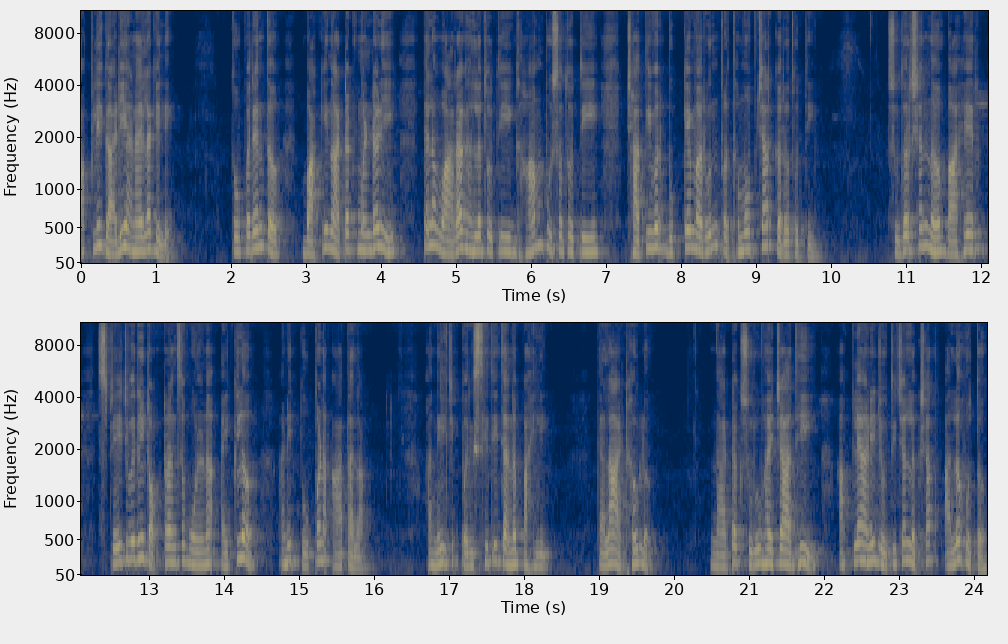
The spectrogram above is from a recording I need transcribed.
आपली गाडी आणायला गेले. तोपर्यंत बाकी नाटक मंडळी त्याला वारा घालत होती घाम पुसत होती छातीवर बुक्के मारून प्रथमोपचार करत होती. सुदर्शननं बाहेर स्टेजवरील डॉक्टरांचं बोलणं ऐकलं आणि तो पण आत आला. अनिलची परिस्थिती त्यानं पाहिली. त्याला आठवलं. नाटक सुरू व्हायच्या आधी आपल्या आणि ज्योतीच्या लक्षात आलं होतं.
